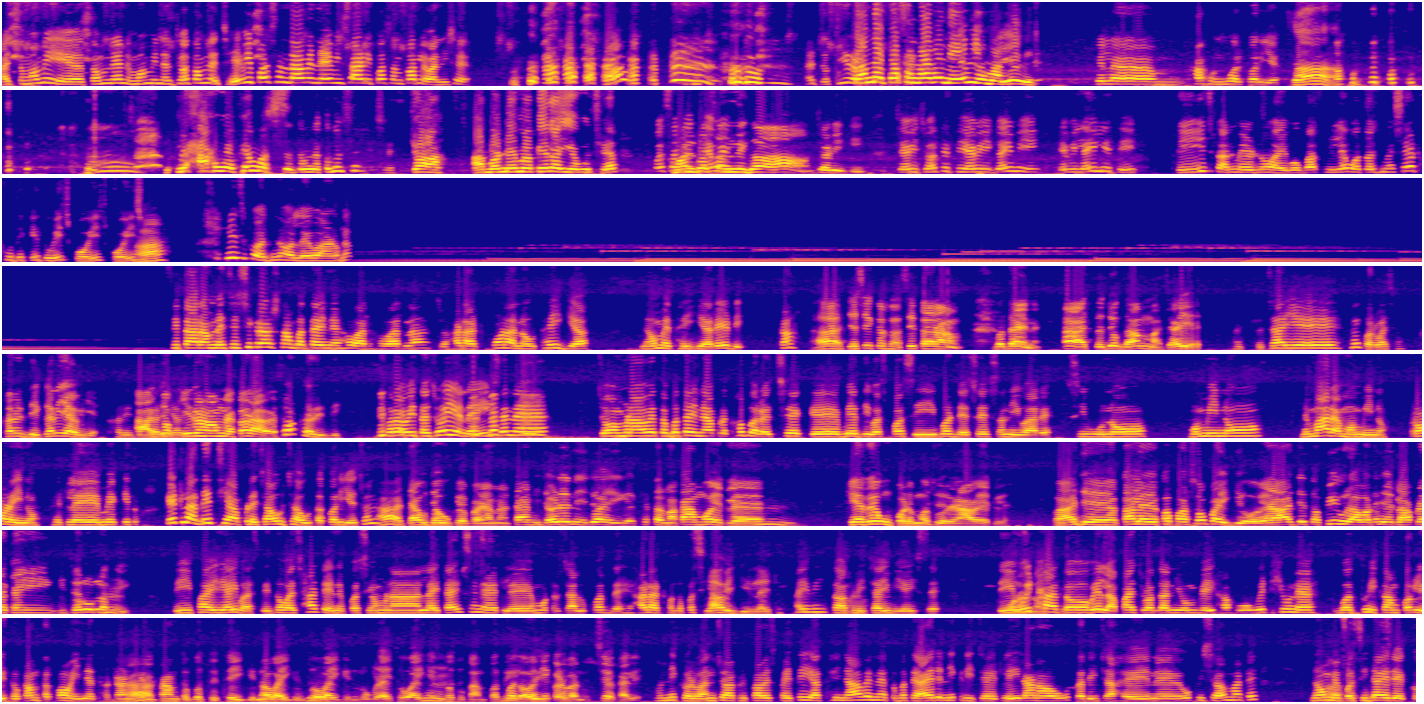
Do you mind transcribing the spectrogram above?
આજ તો મમ્મી તમને ને મમ્મી ને જો તમને જેવી પસંદ આવે ને એવી સાડી પસંદ કરી લેવાની છે. આ તો કિરણ તને પસંદ આવે ને એવી અમારે લેવી. પેલા હાહુન મોર કરીએ. હા. એ હાહુઓ ફેમસ છે તમને ખબર છે? જો આ બર્થડે માં પહેરાય એવું છે. મનપસંદની. ગા હા જડી ગઈ જેવી જોતી હતી એવી ગમી એવી લઈ લીધી. તે ઈજ કાનમેળ નો આવ્યો બાકી લેવો તો જ મેં શેઠ સુધી કીધું ઈજકો ઈજકો ઈજકો હા. ઈજકો જ ન લેવાનો. સીતારામને જય શ્રી કૃષ્ણ બતાવીને હવાર હવારના જો સાડા આઠ પોણા નવ થઈ ગયા ને અમે થઈ ગયા રેડી કા? હા જય શ્રી કૃષ્ણ સીતારામ બધાયને. હા આજ તો જો ગામમાં જઈએ. આજ તો જઈએ શું કરવા છો? ખરીદી કરી આવીએ. ખરીદી આ જો કિરણ અમને કરાવે શું ખરીદી. કરાવી તો જોઈએ ને ઈ છે ને જો હમણાં હવે તો બધાને આપણે ખબર જ છે કે બે દિવસ પછી બર્થડે છે શનિવારે શિવનો મમ્મીનો ને મારા મમ્મીનો ત્રણેયનો. એટલે મેં કીધું કેટલા દેથી આપણે જાવ જાવ તો કરીએ છો ને? હા જાવ જાવ કે ભાઈ અમે ટાઈમ જડે નહીં જોઈ ખેતરમાં કામ હોય એટલે કે રહેવું પડે મજૂર આવે એટલે. આજે કાલે કપાસ સોપાઈ ગયો. હવે આજે તો પીવરાવાનો છે એટલે આપણે કઈ જરૂર નથી. ઈ ભાઈ આવ્યા છે દવા છાંટે ને પછી હમણાં લાઈટ આવશે ને એટલે મોટર ચાલુ કરી દે. સાડા આઠ વાગે પછી આવી આવી. ગઈ લાઈટ. આવી તો આકડી જાવી હશે. તે ઉઠા તો વેલા પાંચ વાગ્યાની ઓમ હાહુ ઉઠ્યું ને બધું કામ કરી લીધું કામ તો કઈ ને થટાણ કામ તો બધું થઈ ગયું નવાઈ ગયું ધોવાઈ ગયું લુગડાઈ ધોવાઈ ગયું બધું કામ પતી હવે નીકળવાનું છે ખાલી. નીકળવાનું જો આકડી ભાવેશભાઈ તૈયાર થઈને આવે ને તો બધા આયરે નીકળી જાય એટલે ઈરાણા રાણા ઉતરી જાય એને ઓફિસ જવા માટે. ને અમે પછી ડાયરેક્ટ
